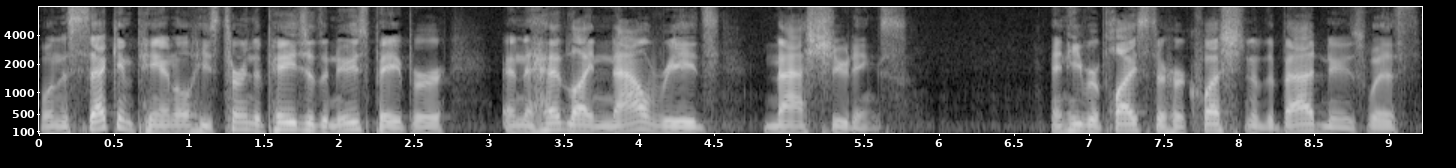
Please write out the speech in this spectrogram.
Well, in the second panel, he's turned the page of the newspaper, and the headline now reads, mass shootings. And he replies to her question of the bad news with,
